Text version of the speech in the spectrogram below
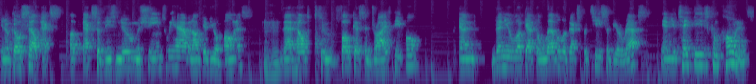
You know, go sell X of X of these new machines we have, and I'll give you a bonus. Mm-hmm. That helps to focus and drive people. And then you look at the level of expertise of your reps, and you take these components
